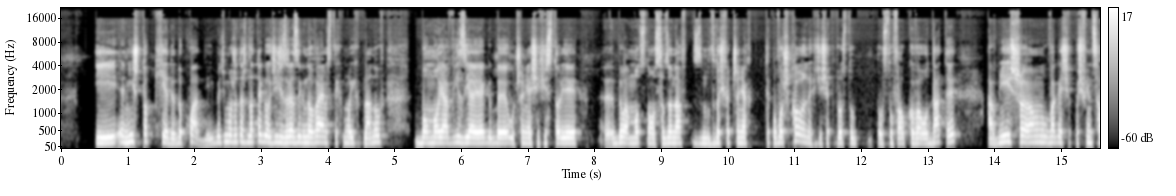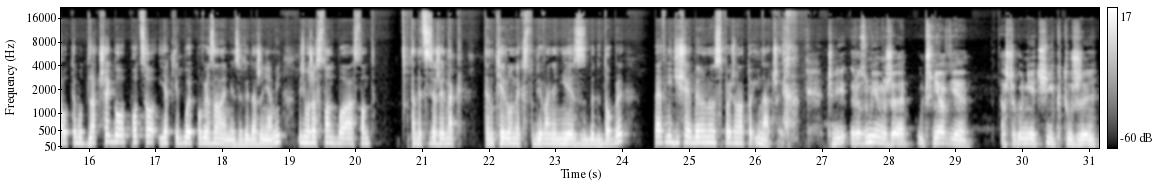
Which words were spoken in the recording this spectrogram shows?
i niż to kiedy dokładnie. I być może też dlatego gdzieś zrezygnowałem z tych moich planów, bo moja wizja jakby uczenia się historii e, była mocno osadzona w, w doświadczeniach typowo szkolnych, gdzie się po prostu, po prostu fałkowało daty, a w mniejszą uwagę się poświęcało temu, dlaczego, po co, jakie były powiązane między wydarzeniami. Być może stąd była stąd ta decyzja, że jednak ten kierunek studiowania nie jest zbyt dobry. Pewnie dzisiaj bym spojrzał na to inaczej. Czyli rozumiem, że uczniowie a szczególnie ci, którzy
